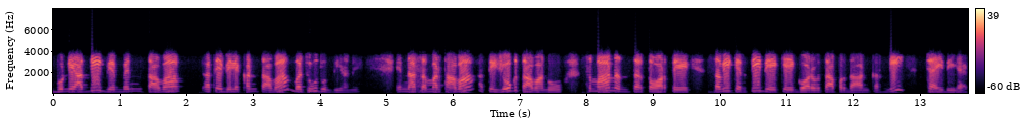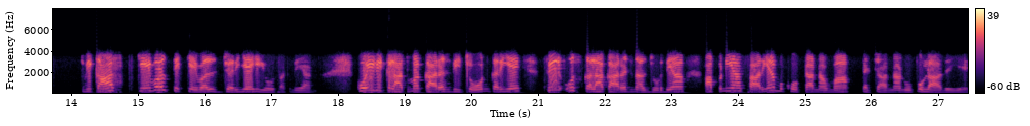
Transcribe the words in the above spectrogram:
ਬੁਨਿਆਦੀ ਵਿਭਿੰਨਤਾਵਾਂ ਅਤੇ ਵਿਲੱਖਣਤਾਵਾਂ ਮੌਜੂਦ ਹੁੰਦੀਆਂ ਨੇ। ਇਨ੍ਹਾਂ ਸਮਰਥਾਵਾਂ ਅਤੇ ਯੋਗਤਾਵਾਂ ਨੂੰ ਸਮਾਨ ਅੰਤਰ ਤੌਰ ਤੇ ਸਵੀਕ੍ਰਿਤੀ ਦੇ ਕੇ ਗੌਰਵਤਾ ਪ੍ਰਦਾਨ ਕਰਨੀ ਚਾਹੀਦੀ ਹੈ। ਵਿਕਾਸ ਕੇਵਲ ਤੇ ਕੇਵਲ ਜਰੀਏ ਹੀ ਹੋ ਸਕਦੇ ਹਨ। ਕੋਈ ਵੀ ਕਲਾਤਮਕ ਕਾਰਜ ਦੀ ਚੋਣ ਕਰੀਏ, ਫਿਰ ਉਸ ਕਲਾ ਕਾਰਜ ਨਾਲ ਜੁੜਦਿਆਂ ਆਪਣੀਆਂ ਸਾਰੀਆਂ ਮਖੋਟਾ ਪਹਿਚਾਨਾਂ ਨੂੰ ਭੁਲਾ ਦੇਈਏ।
